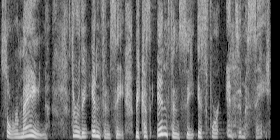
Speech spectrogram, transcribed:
So remain through the infancy because infancy is for intimacy.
